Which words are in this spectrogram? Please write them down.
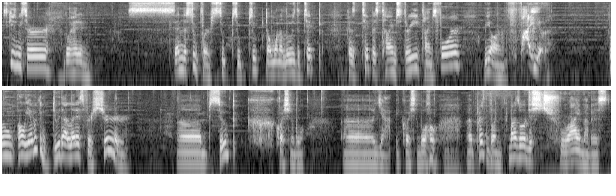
Excuse me, sir. Go ahead and send the soup first. Soup, soup, soup. Don't want to lose the tip, because tip is times three, times four. We are on fire. Boom. Oh, yeah, we can do that lettuce for sure. Um, soup? Questionable. Uh, yeah, questionable. Uh, press the button. Might as well just try my best.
